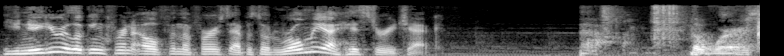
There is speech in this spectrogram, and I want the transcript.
You knew you were looking for an elf in the first episode. Roll me a history check. The worst.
